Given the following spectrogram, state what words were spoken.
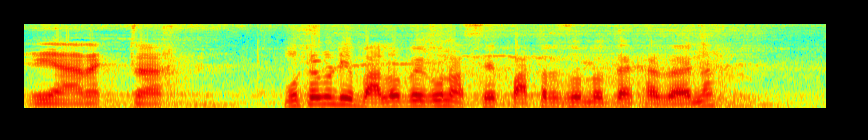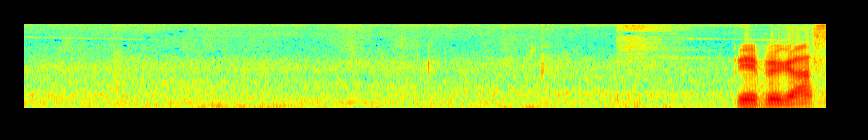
এই আর একটা মোটামুটি ভালো বেগুন আছে, পাতার জন্য দেখা যায় না। পেঁপে গাছ।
